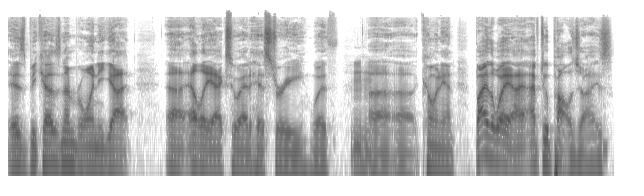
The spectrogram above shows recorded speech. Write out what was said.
Is because number one, you got uh, LAX who had history with Mm-hmm. uh, uh, Conan. By the way, I, I have to apologize.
